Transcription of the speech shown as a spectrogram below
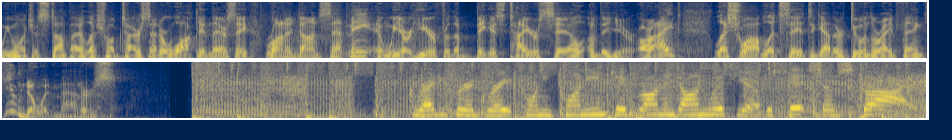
We want you to stop by a Les Schwab Tire Center, walk in there, say, Ron and Don sent me, and we are here for the biggest tire sale of the year. All right? Les Schwab, let's say it together, doing the right thing. You know it matters. Ready for a great 2020? Take Ron and Don with you. Just hit subscribe.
